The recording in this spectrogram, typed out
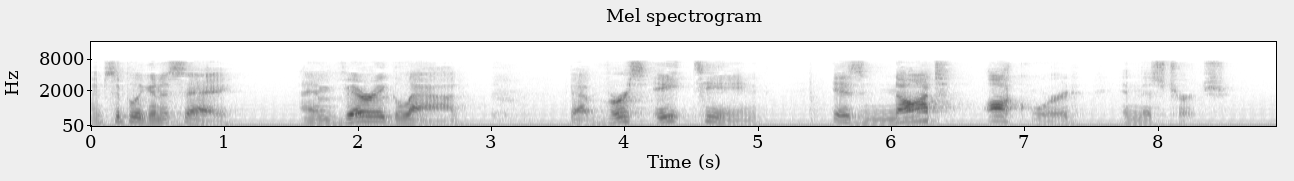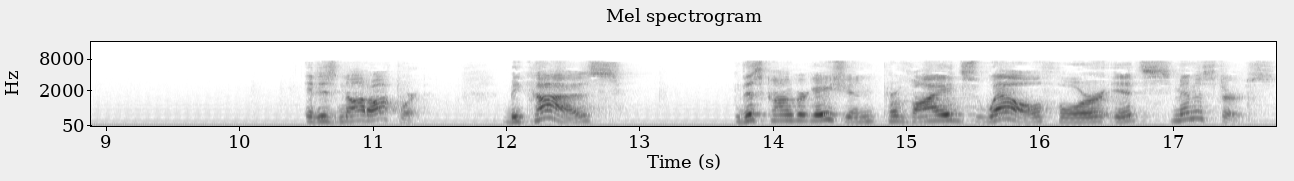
I'm simply going to say, I am very glad that verse 18 is not awkward in this church. It is not awkward because this congregation provides well for its ministers.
